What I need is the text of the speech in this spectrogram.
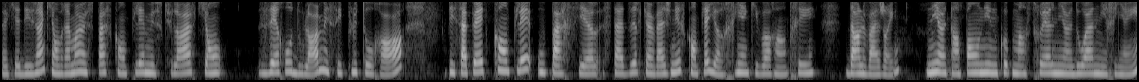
Il y a des gens qui ont vraiment un spasme complet musculaire qui ont zéro douleur, mais c'est plutôt rare. Puis ça peut être complet ou partiel, c'est-à-dire qu'un vaginisme complet, il n'y a rien qui va rentrer dans le vagin. Ni un tampon, ni une coupe menstruelle, ni un doigt, ni rien.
